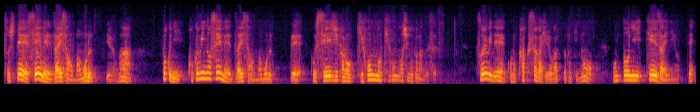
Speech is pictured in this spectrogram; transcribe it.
そして生命、財産を守るっていうのが、特に国民の生命、財産を守るって、これ政治家の基本の基本の仕事なんです。そういう意味で、この格差が広がった時の、本当に経済によって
